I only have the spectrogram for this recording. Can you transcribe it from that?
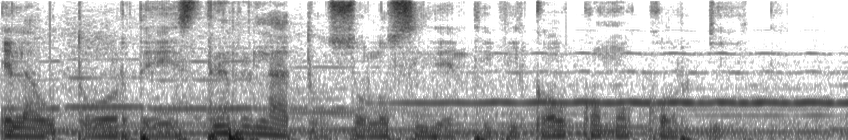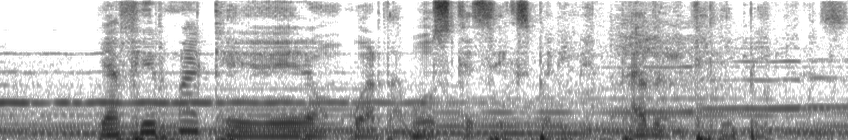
El autor de este relato solo se identificó como Corky y afirma que era un guardabosques experimentado en Filipinas.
